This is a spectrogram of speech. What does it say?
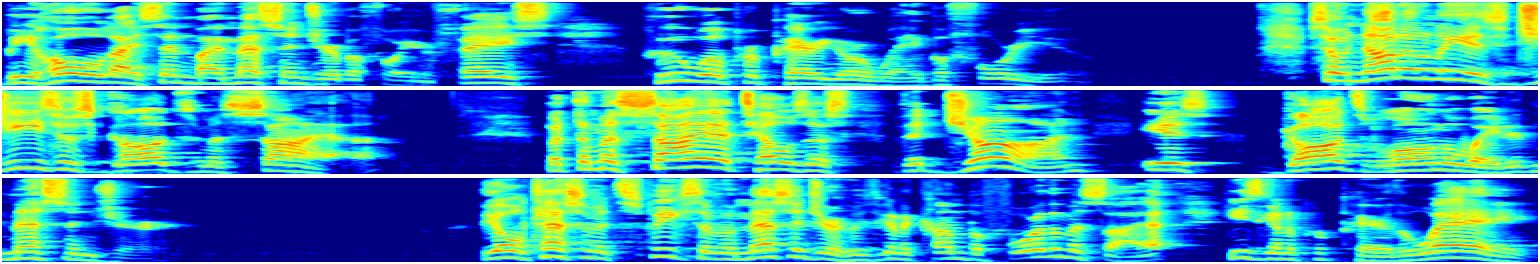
Behold, I send my messenger before your face, who will prepare your way before you. So not only is Jesus God's Messiah, but the Messiah tells us that John is God's long awaited messenger. The Old Testament speaks of a messenger who's going to come before the Messiah, he's going to prepare the way.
